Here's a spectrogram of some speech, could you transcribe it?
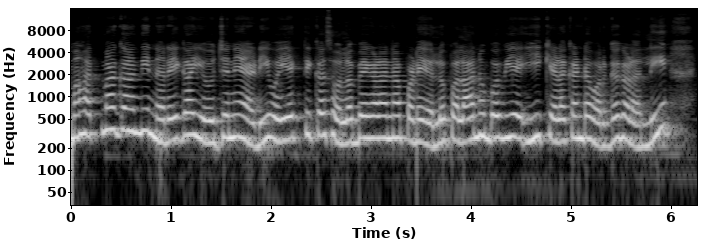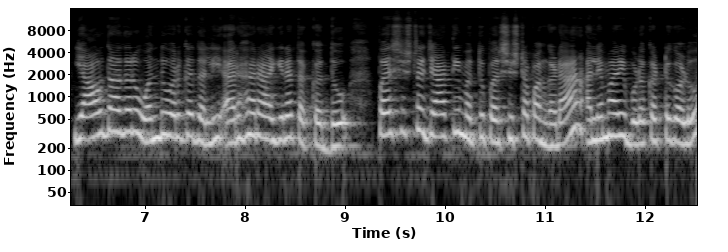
ಮಹಾತ್ಮ ಗಾಂಧಿ ನರೇಗಾ ಯೋಜನೆ ಅಡಿ ವೈಯಕ್ತಿಕ ಸೌಲಭ್ಯಗಳನ್ನು ಪಡೆಯಲು ಫಲಾನುಭವಿಯ ಈ ಕೆಳಕಂಡ ವರ್ಗಗಳಲ್ಲಿ ಯಾವುದಾದರೂ ಒಂದು ವರ್ಗದಲ್ಲಿ ಅರ್ಹರಾಗಿರತಕ್ಕದ್ದು. ಪರಿಶಿಷ್ಟ ಜಾತಿ ಮತ್ತು ಪರಿಶಿಷ್ಟ ಪಂಗಡ, ಅಲೆಮಾರಿ ಬುಡಕಟ್ಟುಗಳು,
